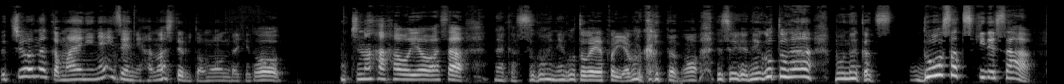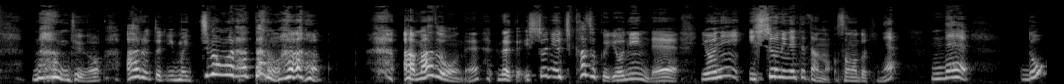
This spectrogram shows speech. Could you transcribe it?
うちはなんか前にね、以前に話してると思うんだけど、うちの母親はさ、なんかすごい寝言がやっぱりやばかったの。で、それが寝言が、もうなんか、動作付きでさ、なんていうの？ある時、もう一番笑ったのは あ、窓をね、なんか一緒にうち家族4人で、4人一緒に寝てたの、その時ね。で、ど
